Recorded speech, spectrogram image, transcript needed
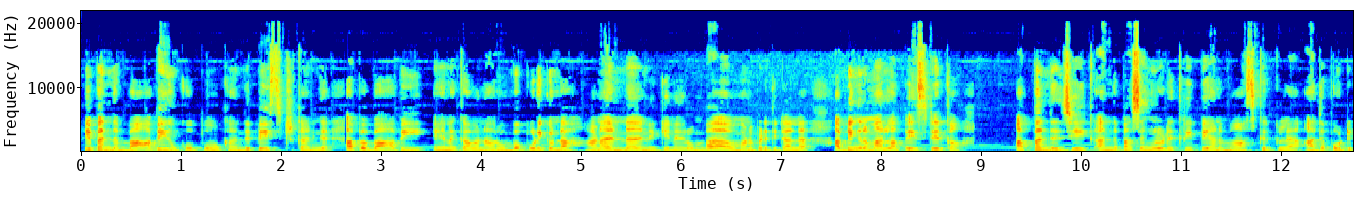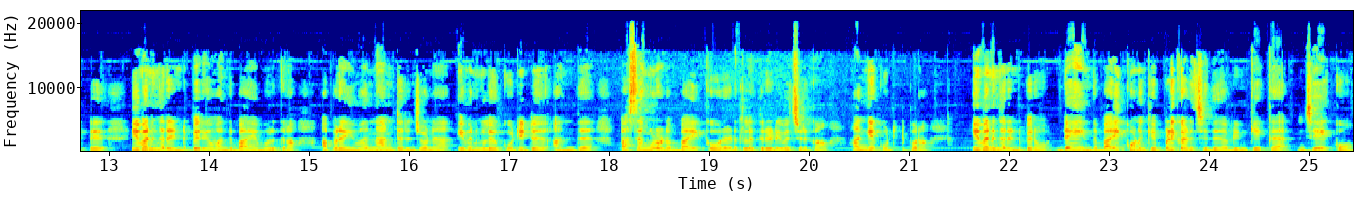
இப்போ இந்த பாபியும் கூப்பும் உட்காந்து பேசிட்டு இருக்கானுங்க. அப்போ பாபி எனக்கு அவனா ரொம்ப பிடிக்கும்டா. ஆனால் என்ன இன்னைக்கு என்னை ரொம்ப அவமானப்படுத்திட்டால அப்படிங்கிற மாதிரிலாம் பேசிட்டே இருக்கான். அப்போ இந்த ஜேக் அந்த பசங்களோட கிரீப்பியான மாஸ்க் இருக்குல்ல அதை போட்டுட்டு இவனுங்க ரெண்டு பேரையும் வந்து பயமுறுத்துறான். அப்புறம் இவன் தான் தெரிஞ்சோன்னே இவனுங்களை கூட்டிட்டு அந்த பசங்களோட பைக்கை ஒரு இடத்துல திருடி வச்சிருக்கான். அங்கே கூட்டிட்டு போகிறான் இவனுங்க ரெண்டு பேரும் டேய் இந்த பைக் உனக்கு எப்படி கிடைச்சிது? அப்படின்னு கேட்க ஜேக்கும்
